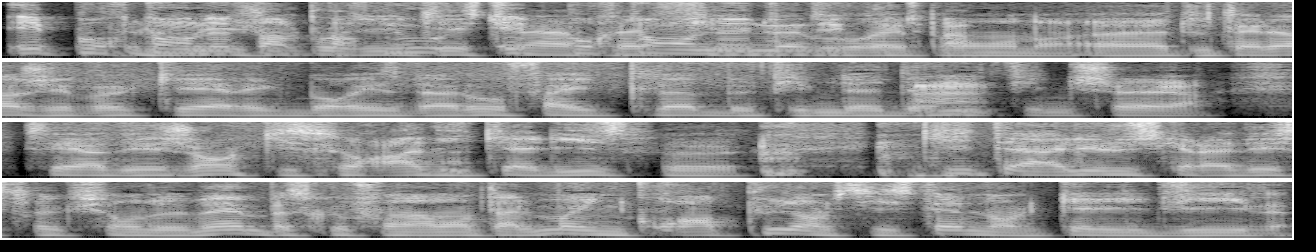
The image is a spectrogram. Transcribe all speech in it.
et pourtant on ne parle pas de nous et pourtant on ne nous vous répondre. Euh, tout à l'heure, j'évoquais avec Boris Vallot Fight Club, le film de David hum. Fincher. C'est-à-dire des gens qui se radicalisent, euh, quitte à aller jusqu'à la destruction d'eux-mêmes parce que fondamentalement, ils ne croient plus dans le système dans lequel ils vivent.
